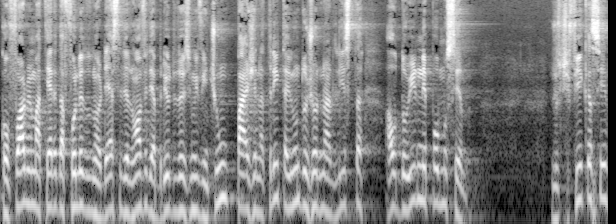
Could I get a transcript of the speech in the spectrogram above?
conforme matéria da Folha do Nordeste de 9 de abril de 2021, página 31 do jornalista Aldoir Nepomuceno. Justifica-se,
